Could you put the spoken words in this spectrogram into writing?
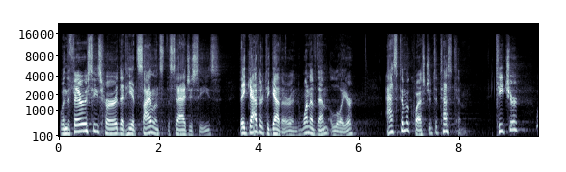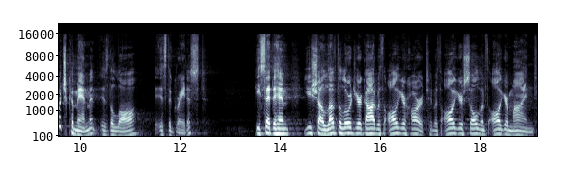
When the Pharisees heard that he had silenced the Sadducees, they gathered together, and one of them, a lawyer, asked him a question to test him. Teacher, which commandment is the law is the greatest? He said to him, You shall love the Lord your God with all your heart, and with all your soul, and with all your mind.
